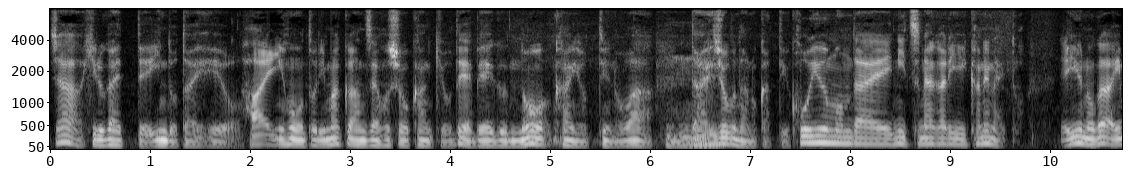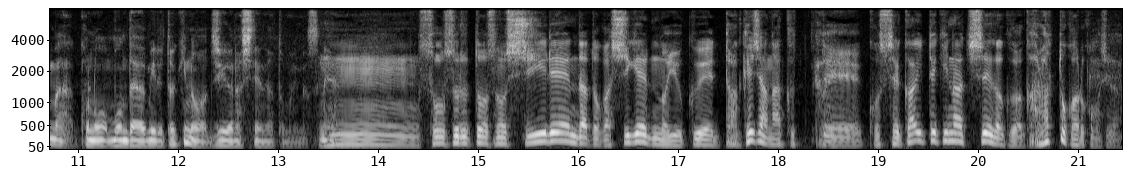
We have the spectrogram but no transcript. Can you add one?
じゃあ、翻ってインド太平洋、はい、日本を取り巻く安全保障環境で米軍の関与っていうのは大丈夫なのかっていう、こういう問題につながりかねないと。いうのが今、この問題を見るときの重要な視点だと思いますね。うそうすると、そのシーレーンだとか資源の行方だけじゃなくて、はい、こう世界的な地政学がガラッと変わるかもしれない。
